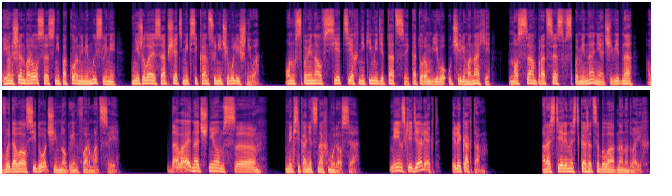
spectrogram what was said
Юньшен боролся с непокорными мыслями, не желая сообщать мексиканцу ничего лишнего. Он вспоминал все техники медитации, которым его учили монахи, но сам процесс вспоминания, очевидно, выдавал Сиду очень много информации. «Давай начнем с...» э, Мексиканец нахмурился. «Минский диалект? Или как там?» Растерянность, кажется, была одна на двоих.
